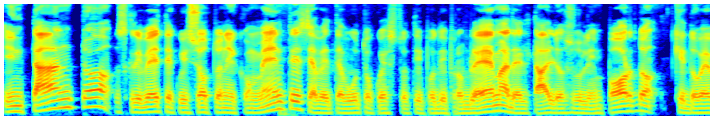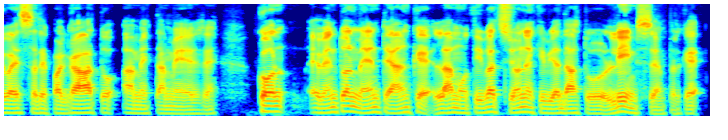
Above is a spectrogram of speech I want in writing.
Intanto scrivete qui sotto nei commenti se avete avuto questo tipo di problema del taglio sull'importo che doveva essere pagato a metà mese con eventualmente anche la motivazione che vi ha dato l'IMS, perché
